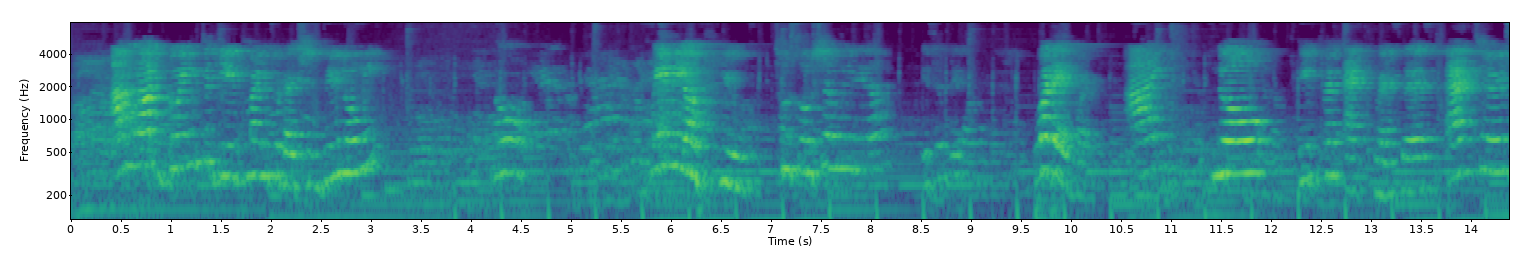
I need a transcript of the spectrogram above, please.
I'm not going to give my introduction. Do you know me? No. Many of you through social media, isn't it? Whatever. I know different actresses, actors,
